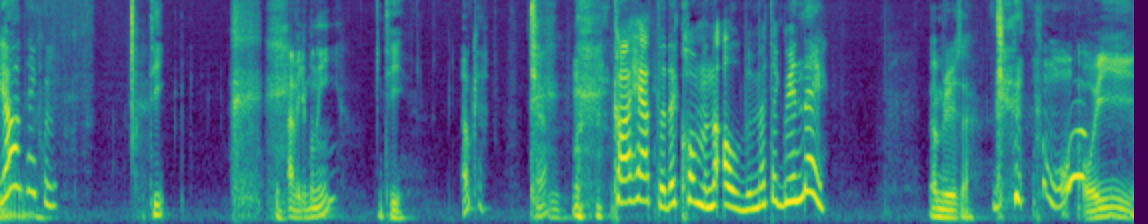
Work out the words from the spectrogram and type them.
Ja, det er coli. Er vi ikke på ni? Ti. OK. Hva heter det kommende albumet til Green Day? Hvem bryr seg? Oi.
